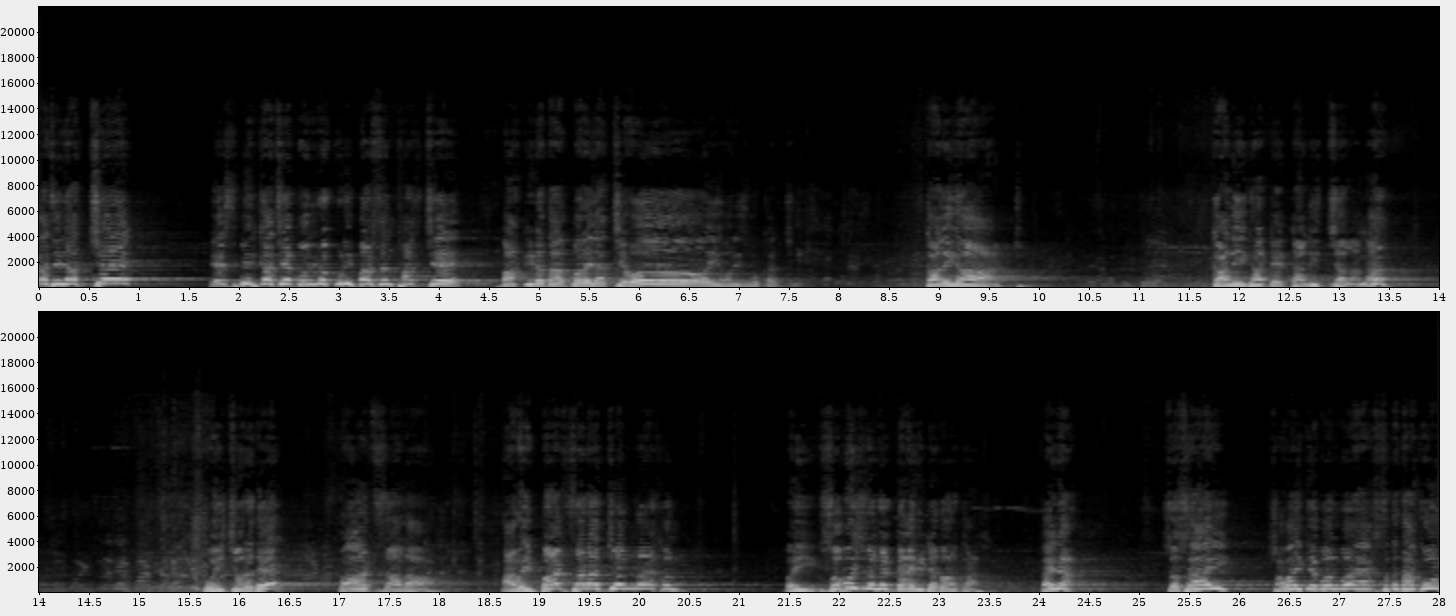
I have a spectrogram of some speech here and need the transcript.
কাছে যাচ্ছে, এসপির কাছে পনেরো কুড়ি পার্সেন্ট থাকছে। বাকিটা তারপরে যাচ্ছে ওই হরিশ মুখার্জি। কালীঘাট। কালীঘাটের টালির চালা, না? ওই চোরেদের পাঠশালা। আর ওই পাঠশালার জন্য এখন ওই সবুজ রঙের ডায়েরিটা দরকার, তাই না? তো সাই, সবাইকে বলব একসাথে থাকুন,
